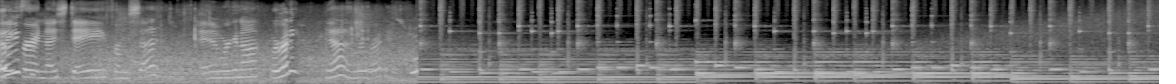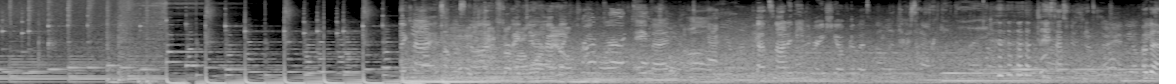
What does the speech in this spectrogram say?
At least- for a nice day from set, and we're gonna. We're ready? Yeah, we're ready. Not an even ratio for this. Oh, There's freaking good. Taste test for the pizza. Okay.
